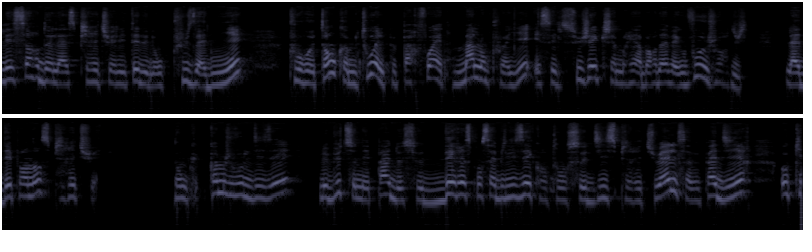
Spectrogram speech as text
L'essor de la spiritualité n'est donc plus à nier. Pour autant, comme tout, elle peut parfois être mal employée et c'est le sujet que j'aimerais aborder avec vous aujourd'hui, la dépendance spirituelle. Donc, comme je vous le disais, Le but, ce n'est pas de se déresponsabiliser quand on se dit spirituel, ça ne veut pas dire ok,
